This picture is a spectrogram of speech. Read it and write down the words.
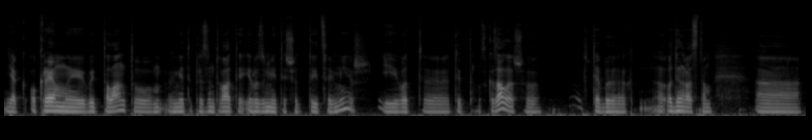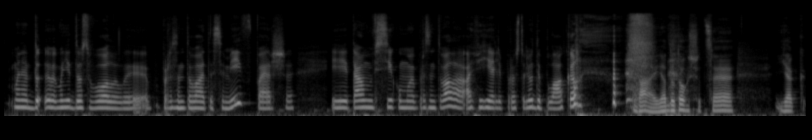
як окремий вид таланту вміти презентувати і розуміти, що ти це вмієш. І от е, ти там сказала, що в тебе один раз там. Мене е, Мені дозволили презентувати самій вперше. І там всі, кому я презентувала, офігелі, просто люди плакали. Так, да, я до того, що це як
